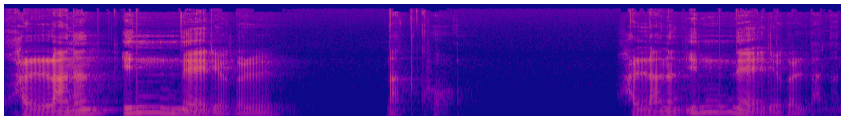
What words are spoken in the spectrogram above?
환란은 인내력을 낳고 환란은 인내력을 낳는다.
